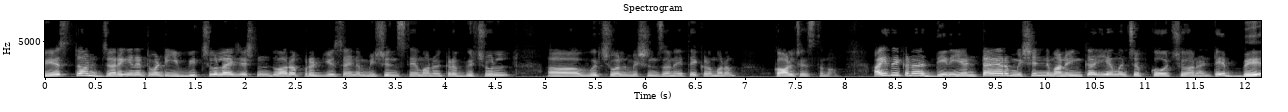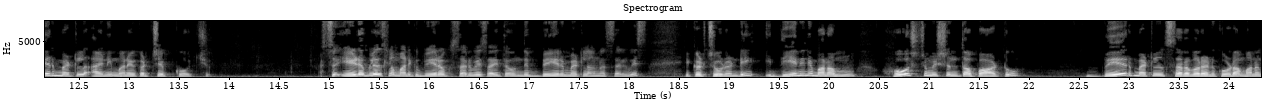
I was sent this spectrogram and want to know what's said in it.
బేస్డ్ ఆన్ జరిగినటువంటి ఈ విర్చువలైజేషన్ ద్వారా ప్రొడ్యూస్ అయిన మిషన్స్నే మనం ఇక్కడ విర్చువల్ విర్చువల్ మిషన్స్ అని అయితే ఇక్కడ మనం కాల్ చేస్తున్నాం. అయితే ఇక్కడ దీని ఎంటైర్ మిషన్ని మనం ఇంకా ఏమని చెప్పుకోవచ్చు అని అంటే బేర్ మెటల్ అని మనం ఇక్కడ చెప్పుకోవచ్చు. సో ఏడబ్ల్యూఎస్లో మనకి వేరొక సర్వీస్ అయితే ఉంది బేర్ మెటల్ అన్న సర్వీస్ ఇక్కడ చూడండి దీనిని మనం హోస్ట్ మిషన్తో పాటు బేర్ మెటల్ సర్వర్ అని కూడా మనం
